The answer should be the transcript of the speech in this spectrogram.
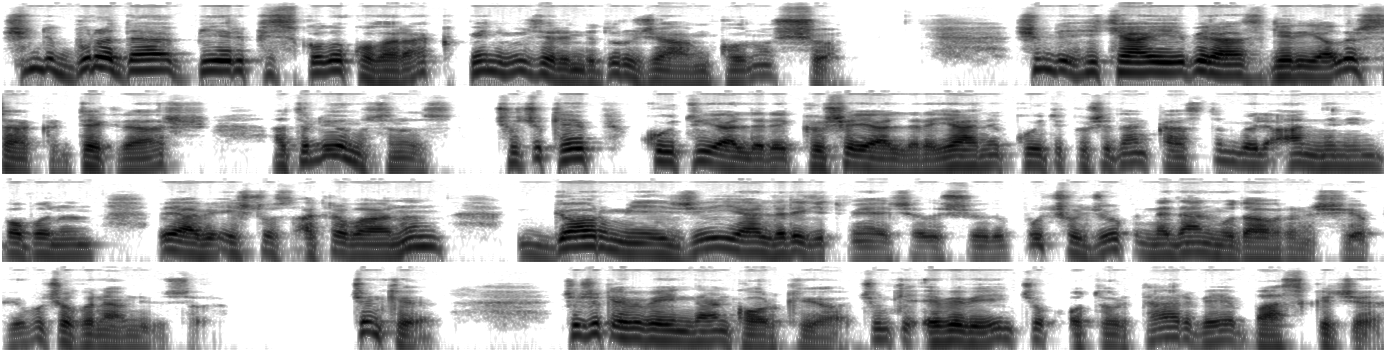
Şimdi burada bir psikolog olarak benim üzerinde duracağım konu şu. Şimdi hikayeyi biraz geriye alırsak tekrar hatırlıyor musunuz? Çocuk hep kuytu yerlere, köşe yerlere yani kuytu köşeden kastım böyle annenin, babanın veya bir eş dost akrabanın görmeyeceği yerlere gitmeye çalışıyordu. Bu çocuk neden bu davranışı yapıyor? Bu çok önemli bir soru. Çünkü çocuk ebeveynden korkuyor. Çünkü ebeveyn çok otoriter ve baskıcı.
